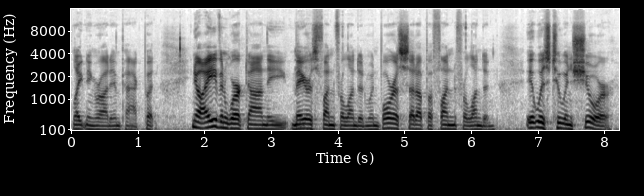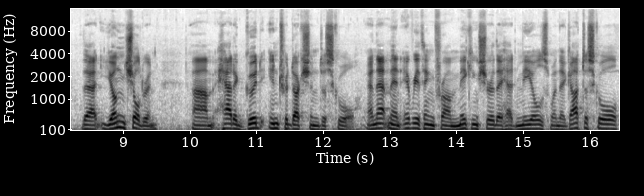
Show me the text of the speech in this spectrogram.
lightning rod impact, but. You know, I even worked on the Mayor's Fund for London. When Boris set up a fund for London, it was to ensure that young children um, had a good introduction to school. And that meant everything from making sure they had meals when they got to school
